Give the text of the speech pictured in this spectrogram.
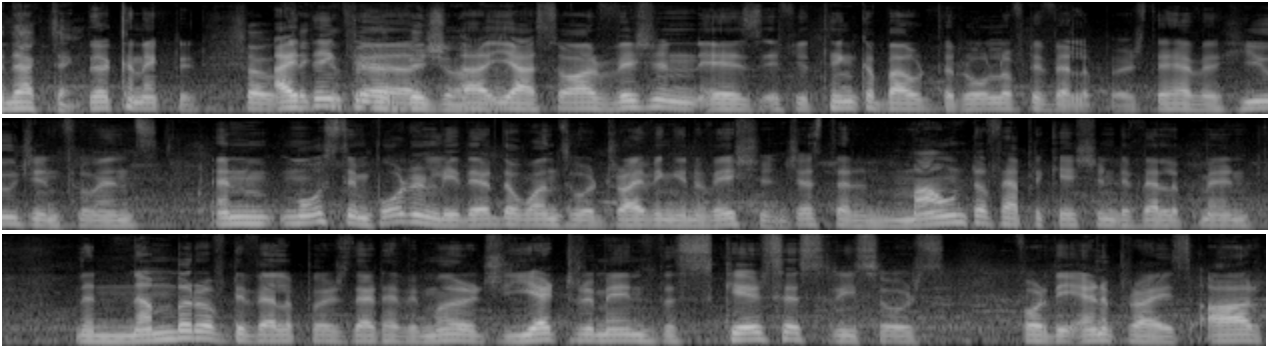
connecting. They're connected. So I think, uh, vision on uh, yeah, so our vision is, if you think about the role of developers, they have a huge influence, and most importantly, they're the ones who are driving innovation. Just the amount of application development, the number of developers that have emerged, yet remains the scarcest resource for the enterprise are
